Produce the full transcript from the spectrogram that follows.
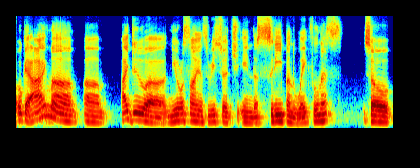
Okay, I'm um, um, I do uh, neuroscience research in the sleep and wakefulness. So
